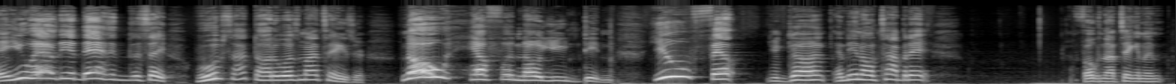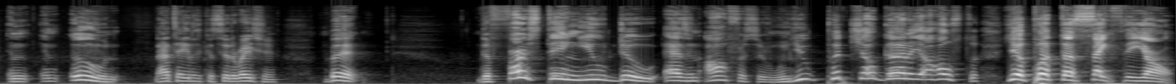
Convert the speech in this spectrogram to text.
And you have the audacity to say, whoops, I thought it was my taser. No, heifer, no, you didn't. You felt your gun, and then on top of that, folks not taking in, in, in ooh, not taking into consideration, but the first thing you do as an officer when you put your gun in your holster, you put the safety on.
